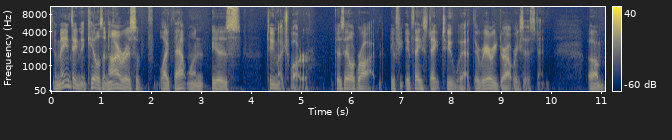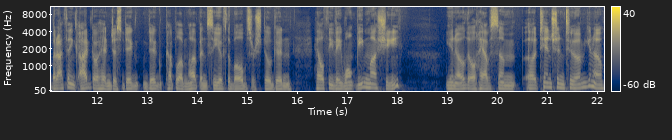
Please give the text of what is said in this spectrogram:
the main thing that kills an iris of, like that one is too much water because they'll rot if if they stay too wet. They're very drought resistant. Um, but I think I'd go ahead and just dig dig a couple of them up and see if the bulbs are still good and healthy. They won't be mushy. You know, they'll have some uh, tension to them. You know,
